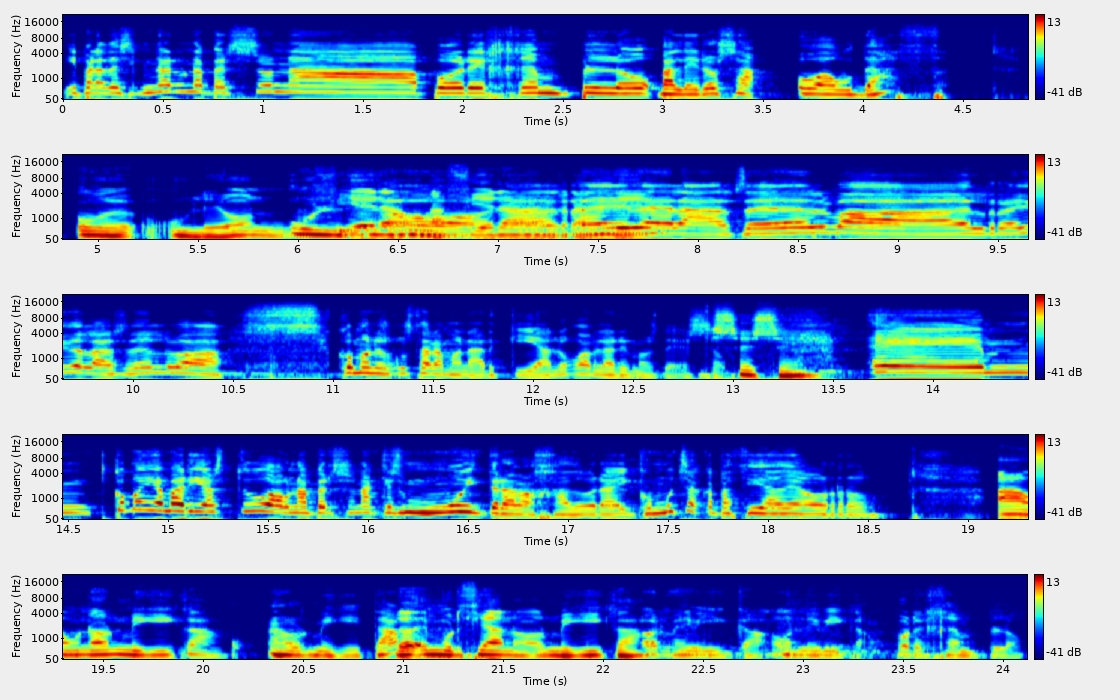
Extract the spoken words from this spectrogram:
Y para designar una persona, por ejemplo, valerosa o audaz. Un león, una fiera, león, una fiera el grande. rey de la selva, el rey de la selva. ¿Cómo nos gusta la monarquía? Luego hablaremos de eso. Sí, sí. Eh, ¿Cómo llamarías tú a una persona que es muy trabajadora y con mucha capacidad de ahorro? Ah, una hormiguica. Una hormiguita. En murciano, hormiguica. Hormiga, hormiga, por ejemplo.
